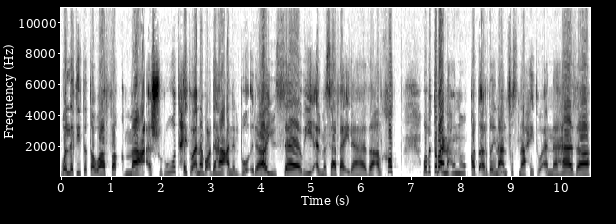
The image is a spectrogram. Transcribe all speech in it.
والتي تتوافق مع الشروط حيث أن بعدها عن البؤرة يساوي المسافة إلى هذا الخط. وبالطبع نحن قد أرضينا أنفسنا حيث أن هذا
